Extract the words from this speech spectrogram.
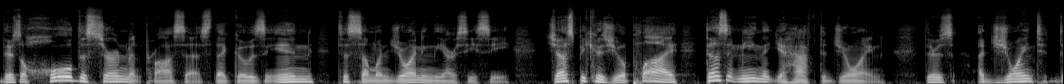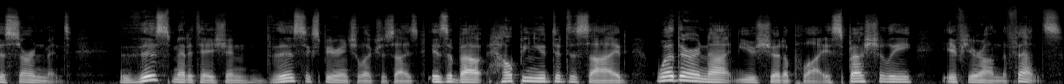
There's a whole discernment process that goes into someone joining the RCC. Just because you apply doesn't mean that you have to join. There's a joint discernment. This meditation, this experiential exercise, is about helping you to decide whether or not you should apply, especially if you're on the fence.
